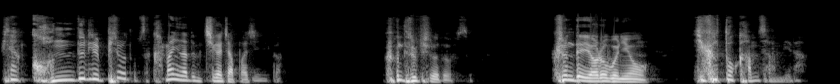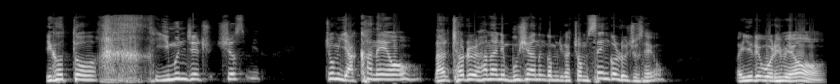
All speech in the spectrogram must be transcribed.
그냥 건드릴 필요도 없어. 가만히 놔두면 지가 자빠지니까. 건드릴 필요도 없어. 그런데 여러분이요, 이것도 감사합니다. 이것도, 하, 이 문제 주셨습니다. 좀 약하네요. 나, 저를 하나님 무시하는 겁니까? 좀 센 걸로 주세요. 이래버리면,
